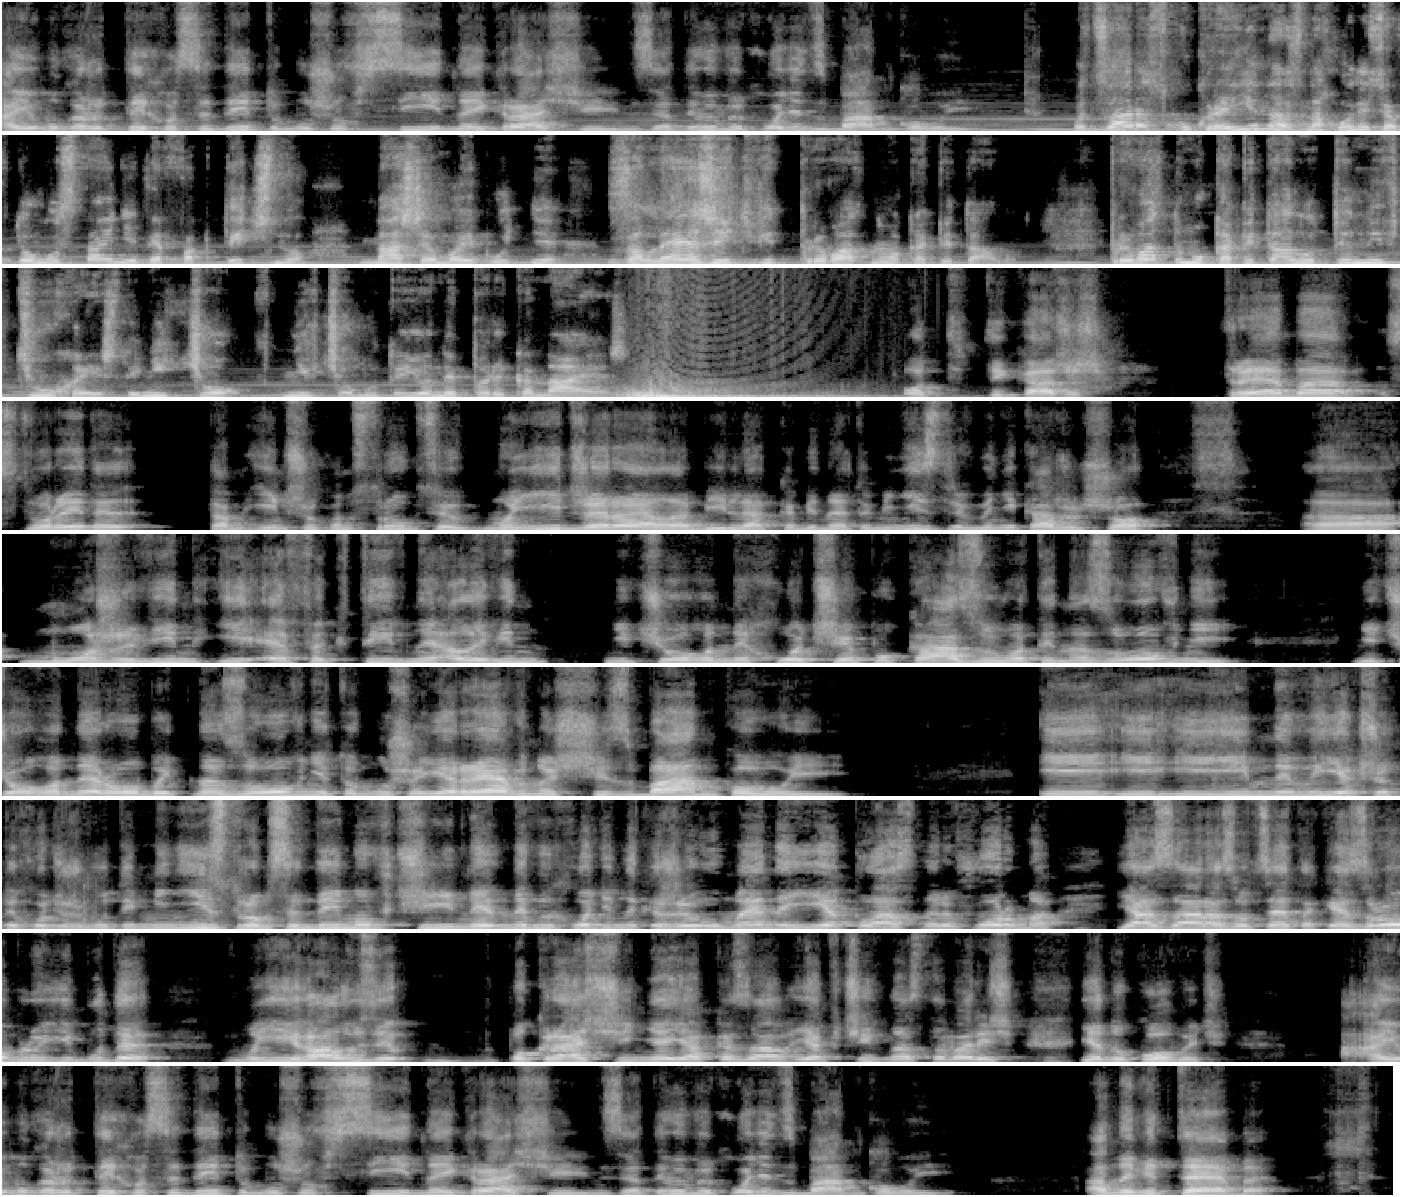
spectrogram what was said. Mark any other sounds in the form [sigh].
А йому кажуть, тихо, сиди, тому що всі найкращі ініціативи виходять з банкової. От зараз Україна знаходиться в тому стані, де фактично наше майбутнє залежить від приватного капіталу. Приватному капіталу ти не втюхаєш, ти нічого ні в чому ти його не переконаєш. От ти кажеш, треба створити там іншу конструкцію. Мої джерела біля кабінету міністрів мені кажуть, що може він і ефективний, але він нічого не хоче показувати назовні, нічого не робить назовні, тому що є ревнощі з банкової. І, і, і їм не ви, якщо ти хочеш бути міністром, сиди мовчи, не, не виходь, не кажи, у мене є класна реформа, я зараз оце таке зроблю, і буде в моїй галузі покращення, як казав, як вчив нас товариш Янукович. А йому кажуть, тихо, сиди, тому що всі найкращі ініціативи виходять з банкової, а не від тебе.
